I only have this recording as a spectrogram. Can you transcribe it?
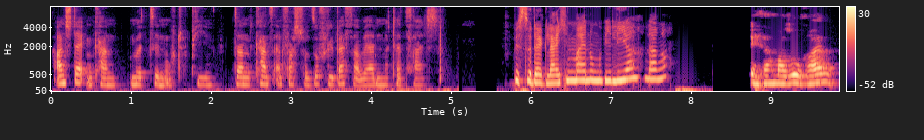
anstecken kann mit den Utopien, dann kann es einfach schon so viel besser werden mit der Zeit. Bist du der gleichen Meinung wie Lia, Lara? Ich sag mal so, rein,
